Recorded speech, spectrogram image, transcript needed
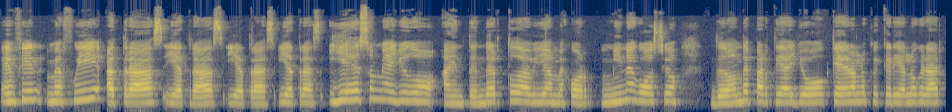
En fin, me fui atrás y atrás y atrás y atrás y eso me ayudó a entender todavía mejor mi negocio, de dónde partía yo, qué era lo que quería lograr.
